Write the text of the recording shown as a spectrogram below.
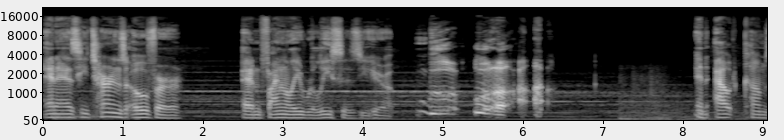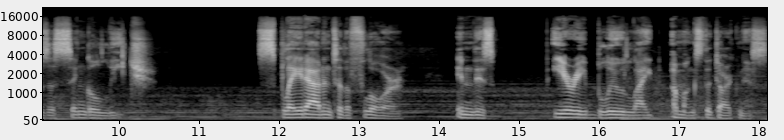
And as he turns over and finally releases, you hear a and out comes a single leech, splayed out into the floor in this eerie blue light amongst the darkness.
